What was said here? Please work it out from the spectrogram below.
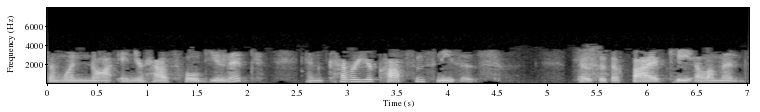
someone not in your household unit, and cover your coughs and sneezes. Those are the five key elements.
